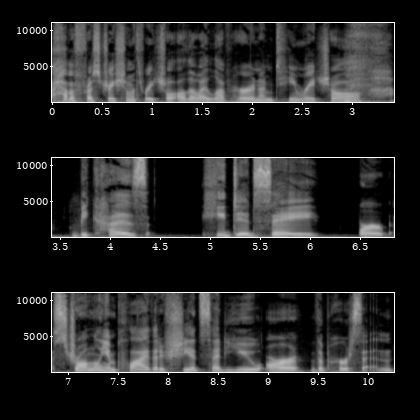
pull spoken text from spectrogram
have a frustration with Rachel, although I love her and I'm Team Rachel, because he did say or strongly imply that if she had said, "You are the person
